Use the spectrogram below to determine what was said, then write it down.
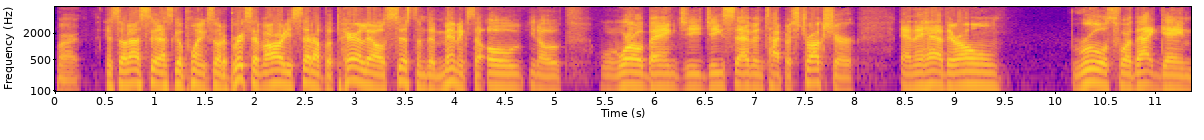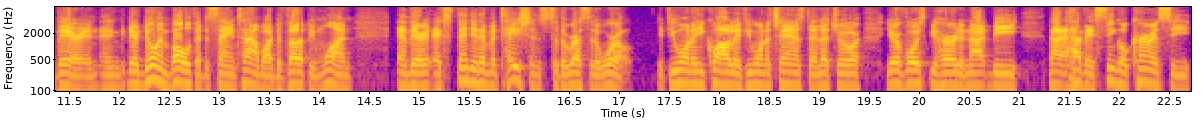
Right. And so that's that's a good point. So the BRICS have already set up a parallel system that mimics the old, you know, World Bank G G7 type of structure, and they have their own rules for that game there, and and they're doing both at the same time while developing one, and they're extending invitations to the rest of the world. If you want an equality, if you want a chance to let your your voice be heard and not be not have a single currency,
